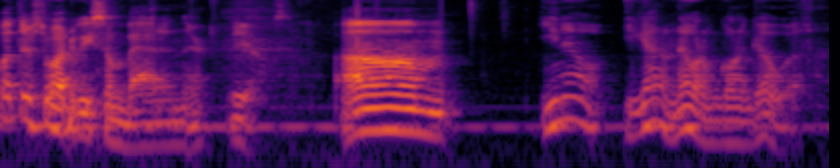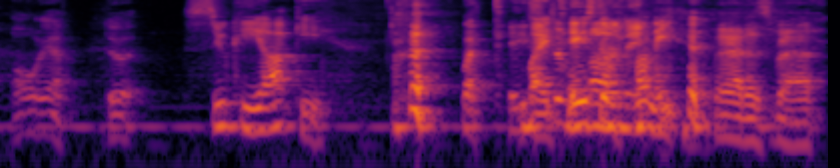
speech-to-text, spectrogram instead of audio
But there still had to be some bad in there. yeah. Um, you know, you got to know what I'm going to go with. Oh, yeah. Do it. Sukiyaki By Taste, by of, Taste honey. of Honey. That is bad.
